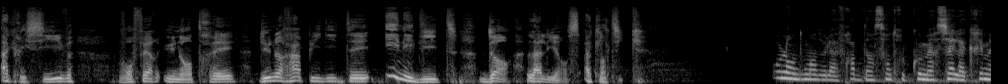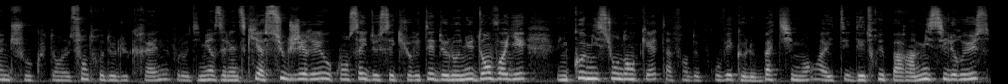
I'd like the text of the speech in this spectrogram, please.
agressive, vont faire une entrée d'une rapidité inédite dans l'Alliance atlantique. Au lendemain de la frappe d'un centre commercial à Kremenchuk, dans le centre de l'Ukraine, Volodymyr Zelensky a suggéré au Conseil de sécurité de l'ONU d'envoyer une commission d'enquête afin de prouver que le bâtiment a été détruit par un missile russe.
